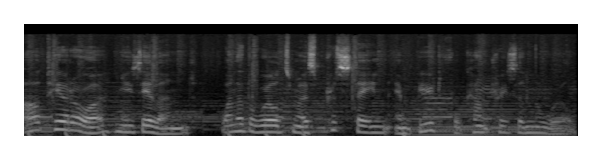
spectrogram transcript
Aotearoa, New Zealand, one of the world's most pristine and beautiful countries in the world.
